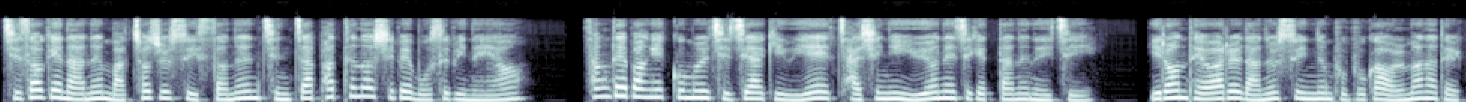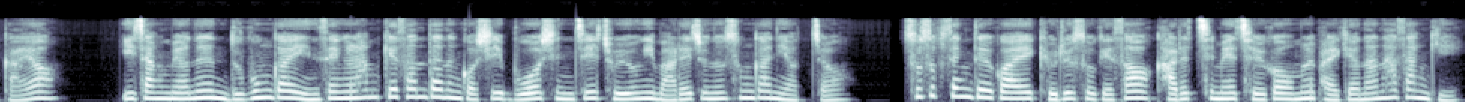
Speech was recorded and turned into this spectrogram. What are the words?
지석의 나는 맞춰줄 수 있어는 진짜 파트너십의 모습이네요. 상대방의 꿈을 지지하기 위해 자신이 유연해지겠다는 의지. 이런 대화를 나눌 수 있는 부부가 얼마나 될까요? 이 장면은 누군가의 인생을 함께 산다는 것이 무엇인지 조용히 말해주는 순간이었죠. 수습생들과의 교류 속에서 가르침의 즐거움을 발견한 하상기.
